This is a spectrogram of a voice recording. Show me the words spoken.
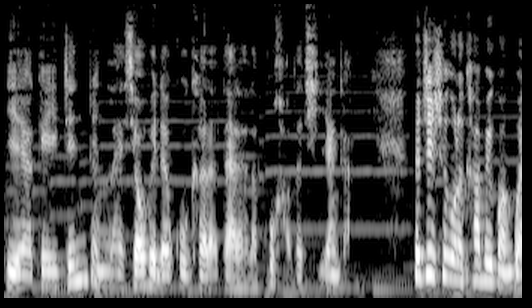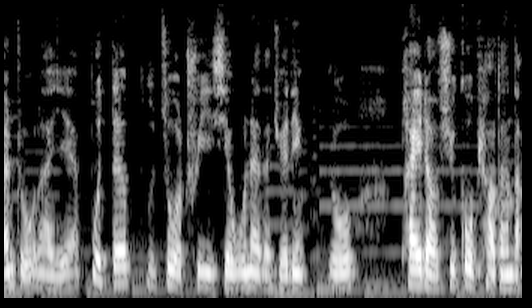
也给真正来消费的顾客呢带来了不好的体验感。那这时候呢，咖啡馆馆主呢，也不得不做出一些无奈的决定，如拍照需购票等等。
